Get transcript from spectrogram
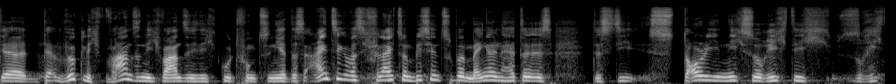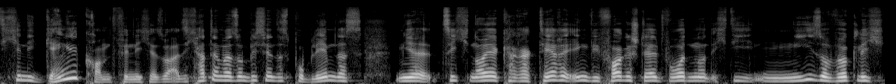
der, der wirklich wahnsinnig, wahnsinnig gut funktioniert. Das Einzige, was ich vielleicht so ein bisschen zu bemängeln hätte, ist, dass die Story nicht so richtig, so richtig in die Gänge kommt, finde ich. Also, also ich hatte immer so ein bisschen das Problem, dass mir zig neue Charaktere irgendwie vorgestellt wurden und ich die nie so wirklich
